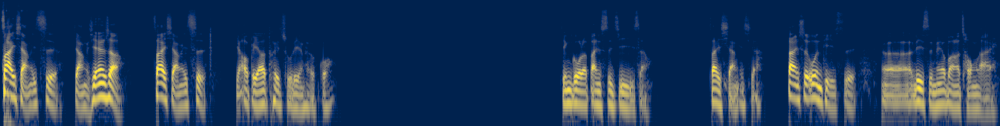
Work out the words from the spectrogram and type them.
再想一次，蒋先生再想一次，要不要退出联合国？经过了半世纪以上，再想一下。但是问题是，呃，历史没有办法重来，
